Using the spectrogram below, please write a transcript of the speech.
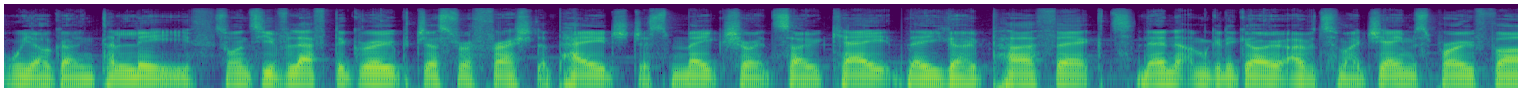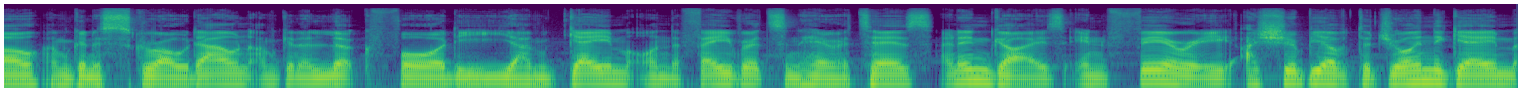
we are going to leave. So once you've left the group, just refresh the page, just make sure it's okay. There you go, perfect. Then I'm going to go over to my James profile. I'm going to scroll down. I'm going to look for the um, game on the favorites and here it is. And then guys, in theory, I should be able to join the game,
